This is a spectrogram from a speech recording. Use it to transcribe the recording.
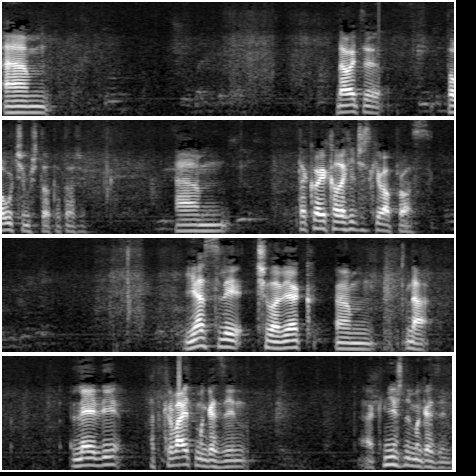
Эм, давайте поучим что-то тоже. Эм, такой экологический вопрос. Если человек, эм, да, Леви открывает магазин, э, книжный магазин.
